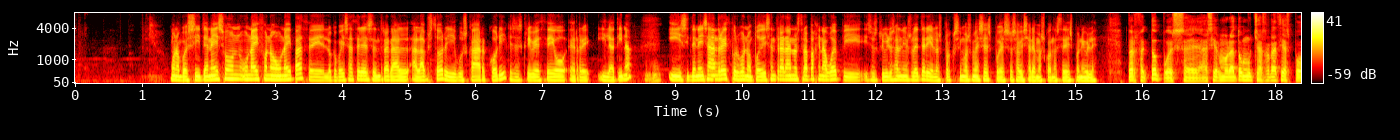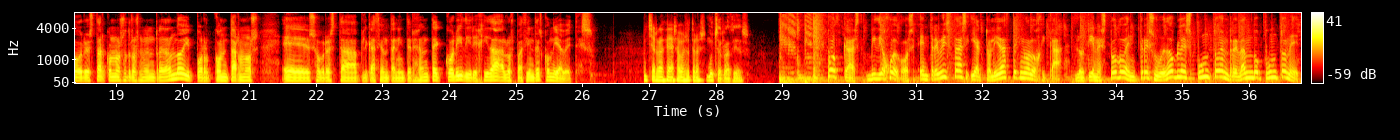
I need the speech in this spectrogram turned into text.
Bueno, pues si tenéis un, iPhone o un iPad, eh, lo que podéis hacer es entrar al, App Store y buscar Cori, que se escribe C-O-R-I latina. Y si tenéis Android, pues bueno, podéis entrar a nuestra página web y, suscribiros al newsletter y en los próximos meses pues os avisaremos cuando esté disponible. Perfecto, pues eh, Asier Morato, muchas gracias por estar con nosotros en Enredando y por contarnos eh, sobre esta aplicación tan interesante, Cori, dirigida a los pacientes con diabetes. Muchas gracias a vosotros. Muchas gracias podcast, videojuegos, entrevistas y actualidad tecnológica. Lo tienes todo en www.enredando.net.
